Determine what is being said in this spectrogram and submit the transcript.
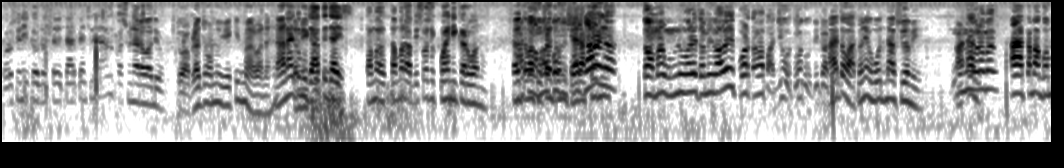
ભરોસો નહીં કરું તમે ચાર પેન્સિલ કશું ના રવા દો. તો આપણે તો અમે વેકી જ મારવાના. ના ના તો હું જાતે જઈશ. તમારે તમારા વિશ્વાસે કોઈ નહીં કરવાનું. તમારા છોકરા તો ધ્યાન તો અમારે વરે જમીન વાવે પણ તમારે ભાજી હોતો તો હોતી. હા તો વાતો નહીં હોજ નાખશું અમે. આ તમારા ગામ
